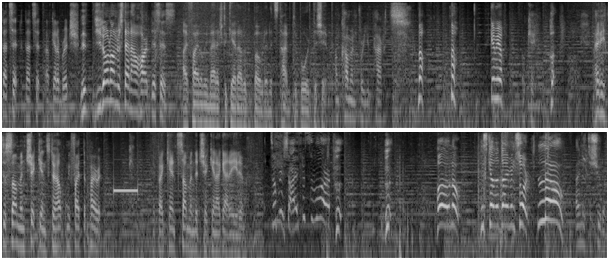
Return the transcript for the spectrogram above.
That's it, that's it. I've got a bridge. You don't understand how hard this is. I finally managed to get out of the boat and it's time to board the ship. I'm coming for you, pirates. No! No! Get me up! Okay. I need to summon chickens to help me fight the pirate. If I can't summon the chicken, I gotta eat him. Don't be shy for some more. Oh no! He's got a diamond sword! No! I need to shoot him.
